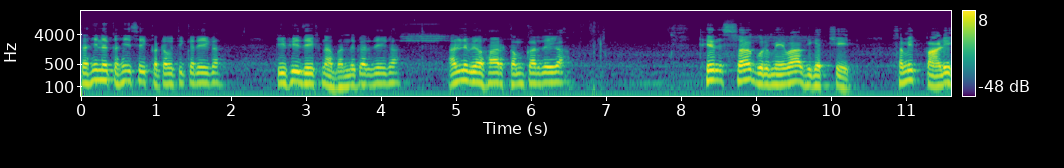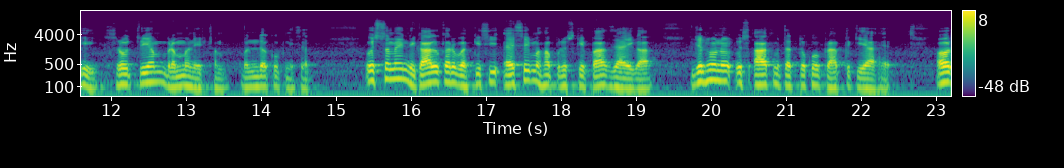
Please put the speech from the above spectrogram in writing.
कहीं न कहीं से कटौती करेगा, टीवी देखना बंद कर देगा, अन्य व्यवहार कम कर देगा। फिर स गुरुमेवाभिगछेद समित पाणी ही श्रोत्रियम ब्रह्मनिष्ठम बंदक उपनिषद। उस समय निकाल कर वह किसी ऐसे महापुरुष के पास जाएगा, जिन्होंने उस आत्म तत्व को प्राप्त किया है और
